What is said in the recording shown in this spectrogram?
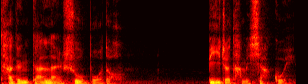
他跟橄榄树搏斗，逼着他们下跪。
